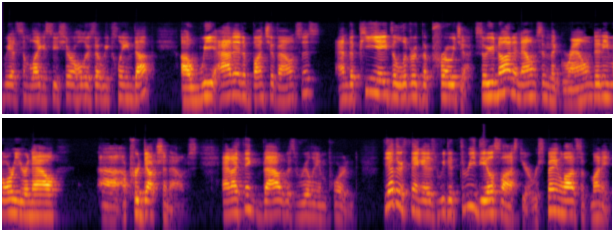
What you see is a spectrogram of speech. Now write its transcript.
we had some legacy shareholders that we cleaned up. Uh, we added a bunch of ounces, and the PA delivered the project. So you're not an ounce in the ground anymore. You're now uh, a production ounce. And I think that was really important. The other thing is, we did three deals last year. We're spending lots of money.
